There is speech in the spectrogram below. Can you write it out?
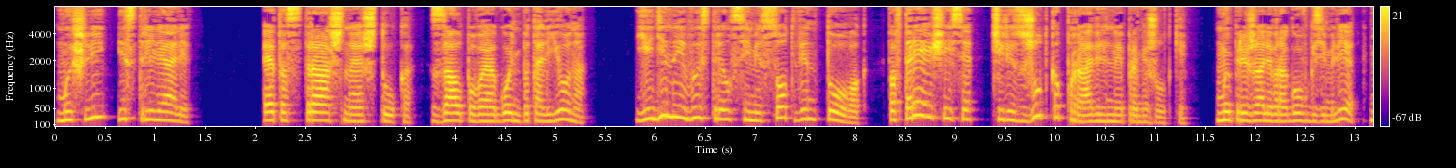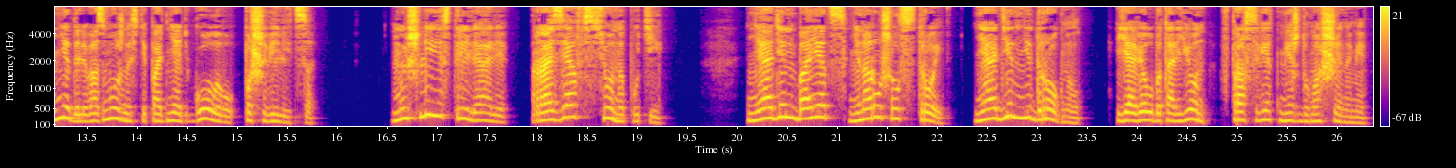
Мы шли и стреляли. Это страшная штука, залповый огонь батальона, единый выстрел 700 винтовок, повторяющийся через жутко правильные промежутки. Мы прижали врагов к земле, не дали возможности поднять голову, пошевелиться. Мы шли и стреляли, разя все на пути. Ни один боец не нарушил строй, ни один не дрогнул. Я вел батальон в просвет между машинами.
